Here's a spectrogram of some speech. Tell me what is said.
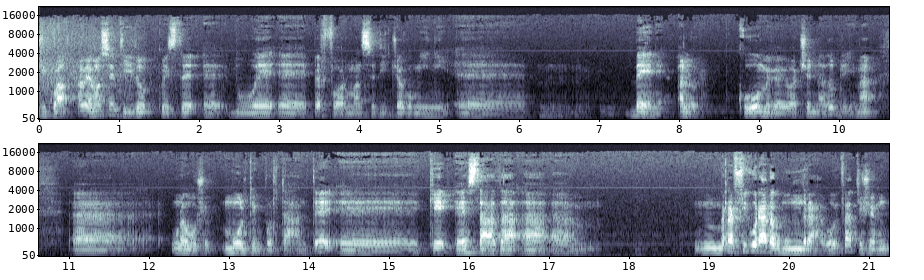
Eccoci qua, abbiamo sentito queste eh, due eh, performance di Giacomini. Eh, bene, allora, come vi avevo accennato prima, eh, una voce molto importante eh, che è stata uh, raffigurata come un drago. Infatti c'è un,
